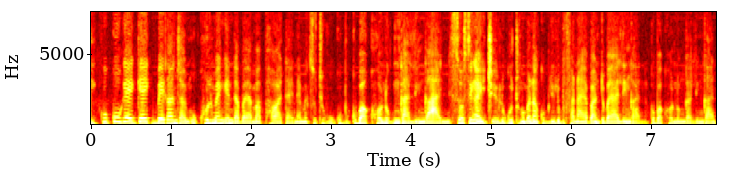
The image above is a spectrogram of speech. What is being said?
i- kuke ke kube kanjani ukhulume ngendaba yama power dynamics ukuthi ku- kuba khona ukungalingani? So singayitshela ukuthi ngoba nakubulili bufanayo abantu bayalingana kuba khona ukungalingani.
